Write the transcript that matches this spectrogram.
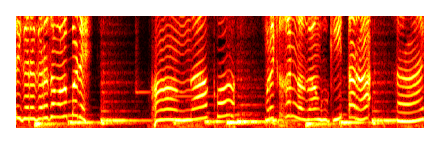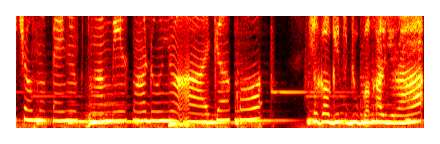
cari gara-gara sama lebah deh. oh, enggak kok. Mereka kan nggak ganggu kita, Ra. Rara cuma pengen ngambil madunya aja kok. Ya gak gitu juga kali, Ra.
